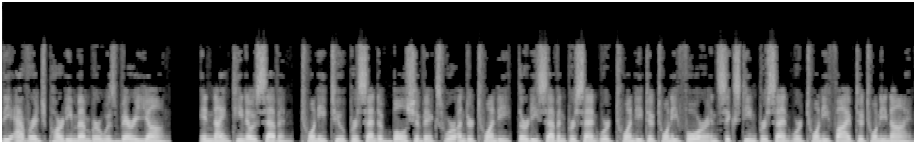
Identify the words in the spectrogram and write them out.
The average party member was very young. In 1907, 22% of Bolsheviks were under 20, 37% were 20 to 24 and 16% were 25 to 29.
